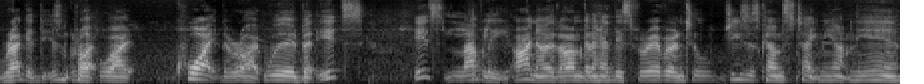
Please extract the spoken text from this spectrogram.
rugged isn't quite right, quite the right word, but it's it's lovely. I know that I'm going to have this forever until Jesus comes to take me up in the air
